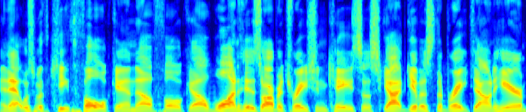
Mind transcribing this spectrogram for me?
and that was with Keith Foulke. And uh, Foulke uh, won his arbitration case. So, Scott, give us the breakdown here.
